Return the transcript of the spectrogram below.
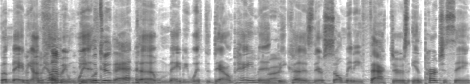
but maybe I'm helping people with people do that. the maybe with the down mm-hmm. payment because there's so many factors in purchasing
